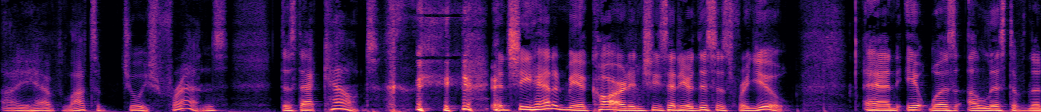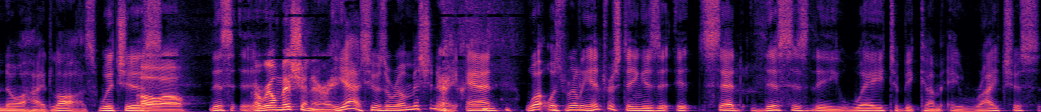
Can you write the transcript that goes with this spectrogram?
I have lots of Jewish friends. Does that count?" and she handed me a card and she said, "Here, this is for you." And it was a list of the Noahide laws, which is Oh, wow. this A real missionary. yeah, she was a real missionary. And what was really interesting is it, it said this is the way to become a righteous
